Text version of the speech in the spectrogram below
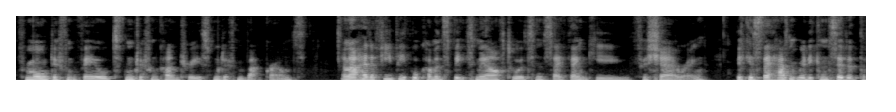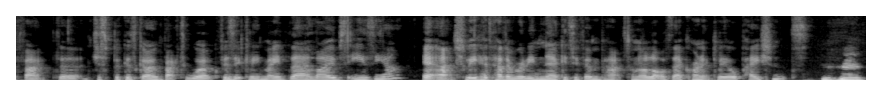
from all different fields, from different countries, from different backgrounds. And I had a few people come and speak to me afterwards and say thank you for sharing because they hadn't really considered the fact that just because going back to work physically made their lives easier, it actually had had a really negative impact on a lot of their chronically ill patients. Mm-hmm.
